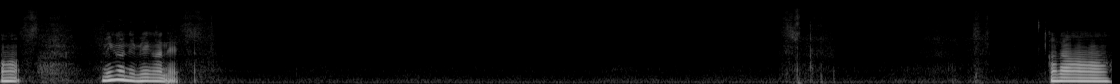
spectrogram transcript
あメガネメガネあら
